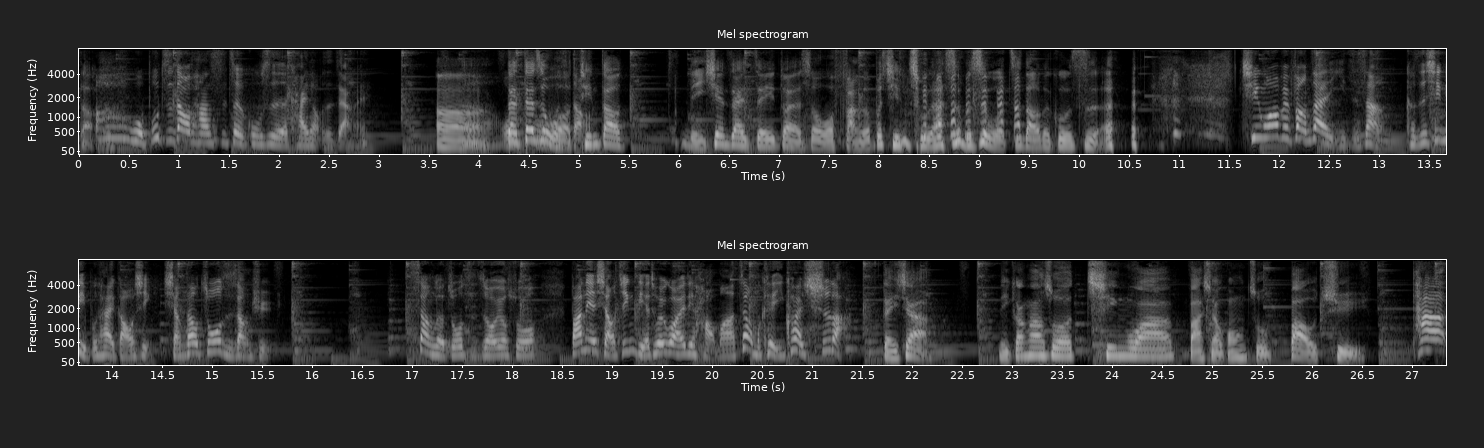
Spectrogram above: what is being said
道。哦，我不知道它是这个故事的开头是这样哎。啊，但但是我听到你现在这一段的时候，我反而不清楚它是不是我知道的故事。青蛙被放在椅子上，可是心里不太高兴，想到桌子上去。上了桌子之后，又说：“把你的小金碟推过来一点好吗？这样我们可以一块吃啦。”等一下，你刚刚说青蛙把小公主抱去，他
